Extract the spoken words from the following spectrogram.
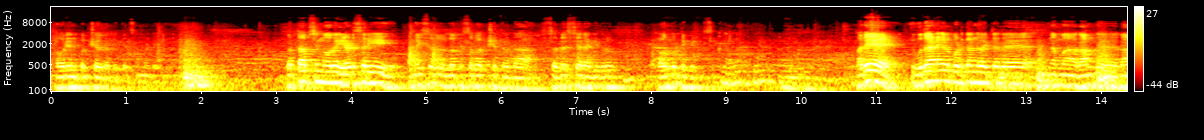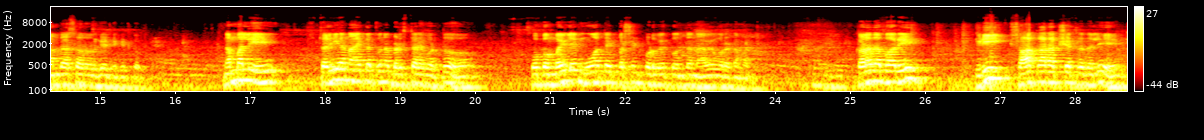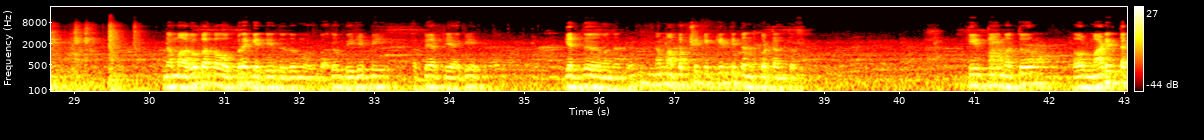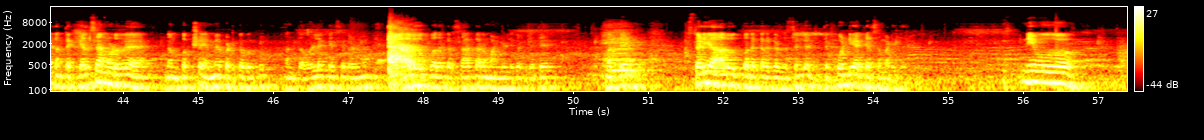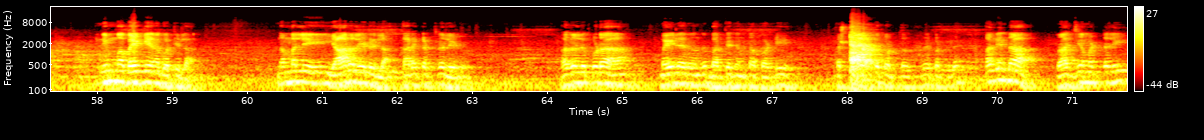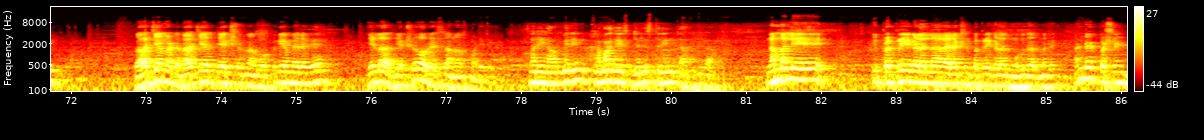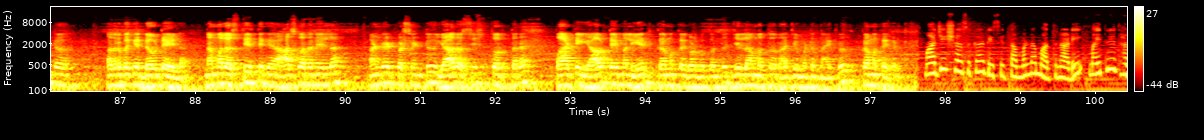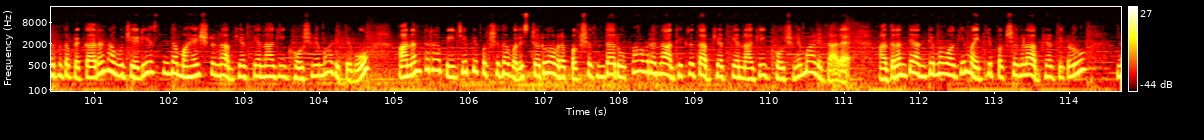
ಅವರೇನು ಪಕ್ಷದಲ್ಲಿ ಕೆಲಸ ಮಾಡಿರಲಿಲ್ಲ. ಪ್ರತಾಪ್ ಸಿಂಹ ಅವರು ಎರಡು ಸರಿ ಮೈಸೂರು ಲೋಕಸಭಾ ಕ್ಷೇತ್ರದ ಸದಸ್ಯರಾಗಿದ್ದರು ಅವ್ರಿಗೂ ಟಿಕೆಟ್ ಸಿಕ್ಕಲಿಲ್ಲ ಅದೇ ಉದಾಹರಣೆಗಳು ಕೊಟ್ಕೊಂಡು ಹೋಗ್ತಾರೆ ನಮ್ಮ ರಾಮ್, ರಾಮದಾಸ್ ಅವರವ್ರಿಗೆ ಟಿಕೆಟ್ ಕೊಟ್ಟು ನಮ್ಮಲ್ಲಿ ಸ್ಥಳೀಯ ನಾಯಕತ್ವನ ಬೆಳೆಸ್ತಾರೆ ಹೊರತು ಒಬ್ಬ ಮಹಿಳೆಗೆ ಮೂವತ್ತೈದು ಪರ್ಸೆಂಟ್ ಕೊಡಬೇಕು ಅಂತ ನಾವೇ ಹೋರಾಟ ಮಾಡ್ತೀವಿ. ಕಳೆದ ಬಾರಿ ಇಡೀ ಸಹಕಾರ ಕ್ಷೇತ್ರದಲ್ಲಿ ನಮ್ಮ ರೂಪಕ ಒಬ್ಬರೇ ಗೆದ್ದಿದ್ದುದು ಅದು ಬಿ ಜೆ ಪಿ ಅಭ್ಯರ್ಥಿಯಾಗಿ ಗೆದ್ದು ಬಂದಂಥ ನಮ್ಮ ಪಕ್ಷಕ್ಕೆ ಕೀರ್ತಿ ತಂದು ಕೊಟ್ಟಂಥದ್ದು ಕೀರ್ತಿ ಮತ್ತು ಅವ್ರು ಮಾಡಿರ್ತಕ್ಕಂಥ ಕೆಲಸ ನೋಡಿದ್ರೆ ನಮ್ಮ ಪಕ್ಷ ಹೆಮ್ಮೆ ಪಟ್ಕೋಬೇಕು ಅಂತ ಒಳ್ಳೆ ಕೆಲಸಗಳನ್ನ ಹಾಲು ಉತ್ಪಾದಕರ ಸಹಕಾರ ಮಂಡಳಿಗಳ ಜೊತೆ ಮತ್ತು ಸ್ಥಳೀಯ ಹಾಲು ಉತ್ಪಾದಕರ ಸಂಘದ ಜೊತೆ ಕೊಂಡಿಯ ಕೆಲಸ ಮಾಡಿದ್ದಾರೆ. ನೀವು ನಿಮ್ಮ ಬೈಕ್ ಏನೋ ಗೊತ್ತಿಲ್ಲ. ನಮ್ಮಲ್ಲಿ ಯಾರೂ ಲೀಡ್ರ್ ಇಲ್ಲ ಕಾರ್ಯಕರ್ತರ ಲೀಡ್ರು ಅದರಲ್ಲೂ ಕೂಡ ಮಹಿಳೆಯರು ಅಂದರೆ ಭಾರತೀಯ ಜನತಾ ಪಾರ್ಟಿ ಅಷ್ಟು ಒತ್ತು ಕೊಡ್ತದೆ ಕೊಡ್ತದೆ. ಅದರಿಂದ ರಾಜ್ಯ ಮಟ್ಟದಲ್ಲಿ ರಾಜ್ಯ ಮಟ್ಟ ರಾಜ್ಯಾಧ್ಯಕ್ಷರನ್ನ ಒಪ್ಪಿಗೆ ಮೇರೆಗೆ ಜಿಲ್ಲಾ ಅಧ್ಯಕ್ಷರು ಅವ್ರ ಹೆಸರು ಅನೌನ್ಸ್ ಮಾಡಿದ್ರು ಸರ್ ಈಗ ಅವ್ರ ಮೇಲೆ ಏನು ಕ್ರಮ ಜರಿಸ್ತೀನಿ ಜರುಗಿಸ್ತೀರಿ ಅಂತ ಈಗ? ನಮ್ಮಲ್ಲಿ ಈ ಪ್ರಕ್ರಿಯೆಗಳೆಲ್ಲ ಎಲೆಕ್ಷನ್ ಪ್ರಕ್ರಿಯೆಗಳೆಲ್ಲ ಮುಗಿದಾದ್ಮೇಲೆ ಹಂಡ್ರೆಡ್ ಪರ್ಸೆಂಟ್ ಅದ್ರ ಬಗ್ಗೆ ಡೌಟೇ ಇಲ್ಲ. ನಮ್ಮಲ್ಲಿ ಅಸ್ಥಿರತೆಗೆ ಆಸ್ವಾದನೆ ಇಲ್ಲ. ಹಂಡ್ರೆಡ್ ಪರ್ಸೆಂಟು ಯಾರು ಅಸಿಸ್ಟ್ ತೋರ್ತಾರೆ, ಪಾರ್ಟಿ ಯಾವ ಟೈಮಲ್ಲಿ ಏನು ಕ್ರಮ ಕೈಗೊಳ್ಬೇಕು ಅಂತ ಜಿಲ್ಲಾ ಮತ್ತು ರಾಜ್ಯ ಮಟ್ಟದ ನಾಯಕರು ಕ್ರಮ ಕೈಗೊಳ್ತಾರೆ. ಮಾಜಿ ಶಾಸಕ ಡಿಸಿ ತಮ್ಮಣ್ಣ ಮಾತನಾಡಿ, ಮೈತ್ರಿ ಧರ್ಮದ ಪ್ರಕಾರ ನಾವು ಜೆಡಿಎಸ್ನಿಂದ ಮಹೇಶ್ರನ್ನ ಅಭ್ಯರ್ಥಿಯನ್ನಾಗಿ ಘೋಷಣೆ ಮಾಡಿದ್ದೆವು. ಆನಂತರ ಬಿಜೆಪಿ ಪಕ್ಷದ ವರಿಷ್ಠರು ಅವರ ಪಕ್ಷದಿಂದ ರೂಪಾ ಅವರನ್ನ ಅಧಿಕೃತ ಅಭ್ಯರ್ಥಿಯನ್ನಾಗಿ ಘೋಷಣೆ ಮಾಡಿದ್ದಾರೆ. ಅದರಂತೆ ಅಂತಿಮವಾಗಿ ಮೈತ್ರಿ ಪಕ್ಷಗಳ ಅಭ್ಯರ್ಥಿಗಳು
